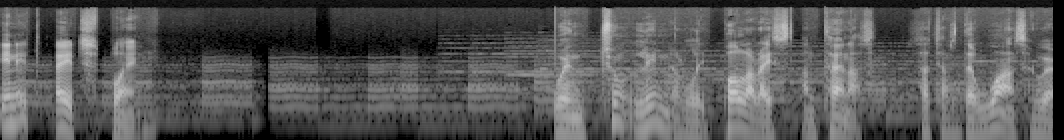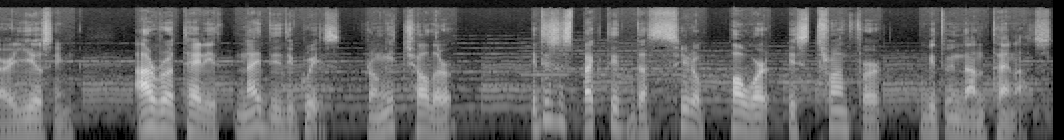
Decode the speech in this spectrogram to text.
in its H-plane. When two linearly polarized antennas, such as the ones we are using, are rotated 90 degrees from each other, it is expected that zero power is transferred between the antennas.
